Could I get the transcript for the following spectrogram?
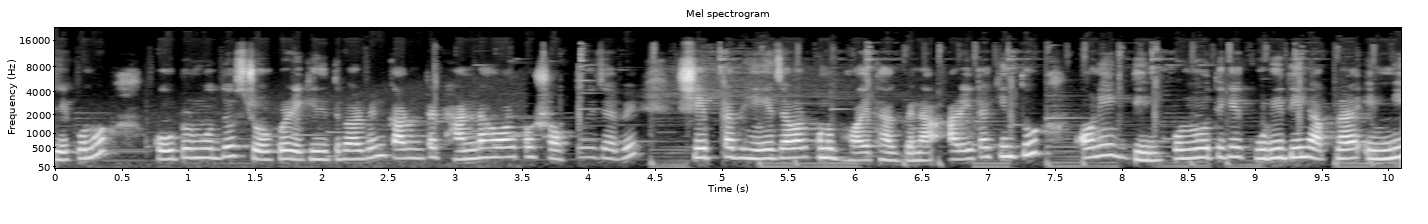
যে কোনো কৌটোর মধ্যেও স্টোর করে রেখে দিতে পারবেন। কারণ এটা ঠান্ডা হওয়ার পর শক্ত হয়ে যাবে শেপটা ভেঙে যাওয়ার কোনো ভয় থাকবে না। আর এটা কিন্তু অনেক দিন, পনেরো থেকে কুড়ি দিন আপনারা এমনি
